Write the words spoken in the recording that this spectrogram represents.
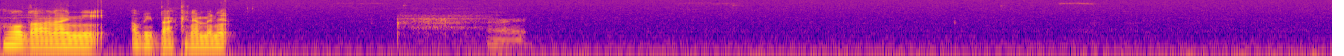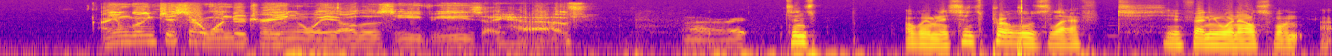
Hold on, I need. I'll be back in a minute. Alright. I am going to start wonder trading away all those Eevees I have. Alright. Since. Oh wait a minute. Since Pro's left, if anyone else want, I-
